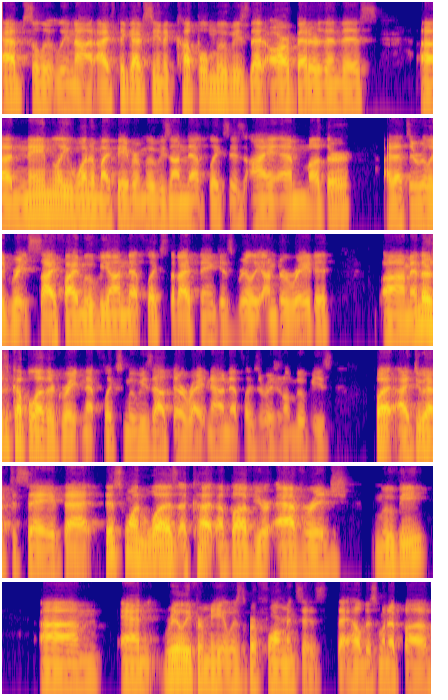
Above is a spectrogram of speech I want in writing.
Absolutely not. I think I've seen a couple movies that are better than this. Uh, namely, one of my favorite movies on Netflix is I Am Mother. Uh, that's a really great sci-fi movie on Netflix that I think is really underrated. Um, and there's a couple other great Netflix movies out there right now, Netflix original movies. But I do have to say that this one was a cut above your average movie. Um, and really, for me, it was the performances that held this one above.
